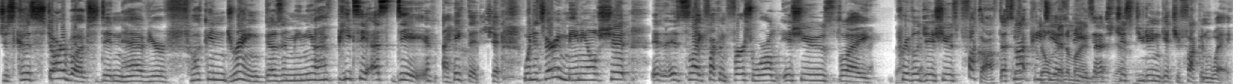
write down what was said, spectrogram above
just because Starbucks didn't have your fucking drink doesn't mean you have PTSD. I hate that shit. When it's very menial shit, it, it's like fucking first world issues, like privilege issues. Fuck off. That's not Don't- don't PTSD. That's yeah. just you didn't get your fucking way.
